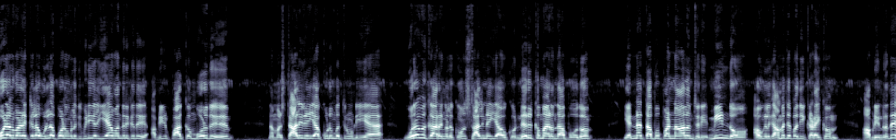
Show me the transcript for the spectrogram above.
ஊழல் வழக்கில் உள்ளே போனவங்களுக்கு விடியல் ஏன் வந்திருக்குது அப்படின்னு பார்க்கும்பொழுது நம்ம ஸ்டாலின் ஐயா குடும்பத்தினுடைய உறவுக்காரங்களுக்கும் ஸ்டாலின் ஐயாவுக்கும் நெருக்கமாக இருந்தால் போதும். என்ன தப்பு பண்ணாலும் சரி மீண்டும் அவங்களுக்கு அமைச்சர் பதவி கிடைக்கும் அப்படின்றது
